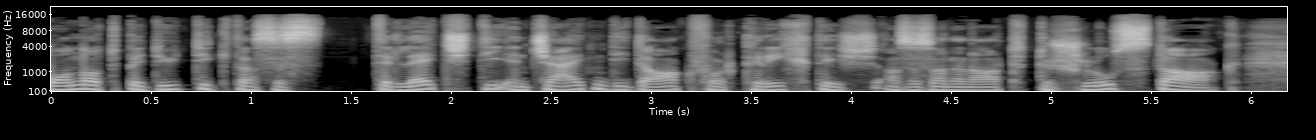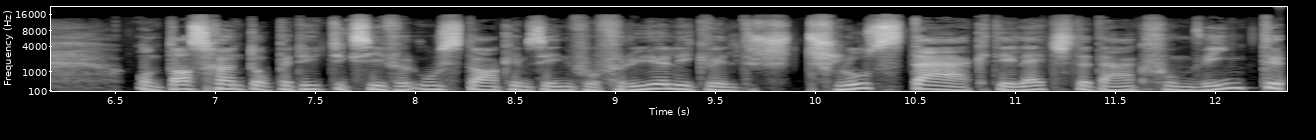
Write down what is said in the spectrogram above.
auch noch die Bedeutung, dass es der letzte entscheidende Tag vor Gericht ist, also so eine Art der Schlusstag. Und das könnte auch Bedeutung sein für Austag im Sinne von Frühling, weil der Schlusstag, die letzten Tage vom Winter,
